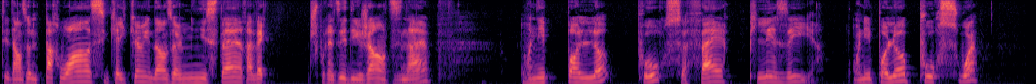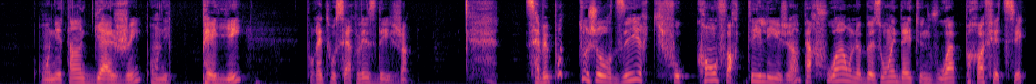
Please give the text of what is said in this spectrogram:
tu es dans une paroisse, si quelqu'un est dans un ministère avec, je pourrais dire, des gens ordinaires, on n'est pas là pour se faire plaisir. On n'est pas là pour soi. On est engagé, on est payé pour être au service des gens. Ça ne veut pas toujours dire qu'il faut conforter les gens. Parfois, on a besoin d'être une voix prophétique.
